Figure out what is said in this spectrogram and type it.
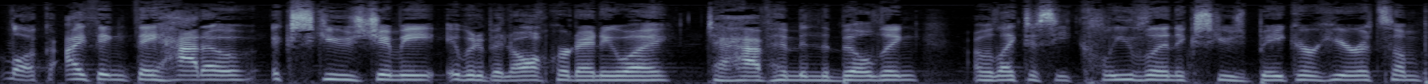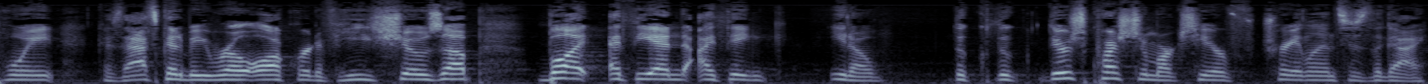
look, I think they had to excuse Jimmy. It would have been awkward anyway to have him in the building. I would like to see Cleveland excuse Baker here at some point because that's going to be real awkward if he shows up. But at the end, I think, you know, the, the, there's question marks here Trey Lance is the guy.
